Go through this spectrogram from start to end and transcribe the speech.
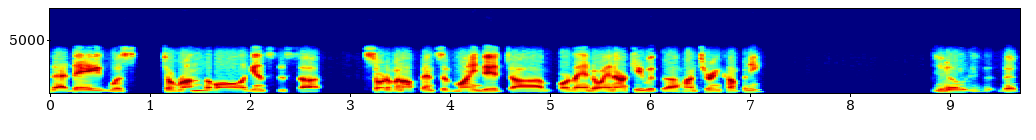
that day was to run the ball against this uh, sort of an offensive-minded uh, Orlando Anarchy with uh, Hunter and company? You know, that's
